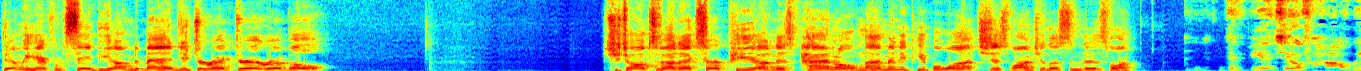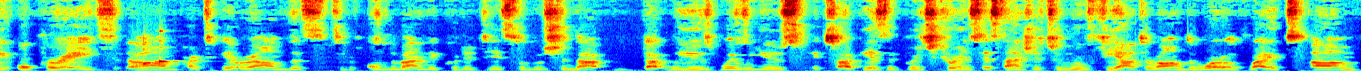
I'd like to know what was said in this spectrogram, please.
Then we hear from Sendi Young, the managing director at Ripple. She talks about XRP on this panel. Not many people watch this. Why don't you listen to this one? The beauty of how we operate, um, particularly around this sort of on-demand liquidity solution that, that we use, where we use XRP as a bridge currency essentially to move fiat around the world, right? Um,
